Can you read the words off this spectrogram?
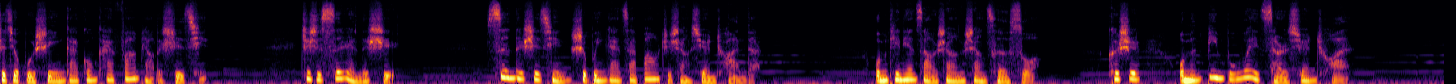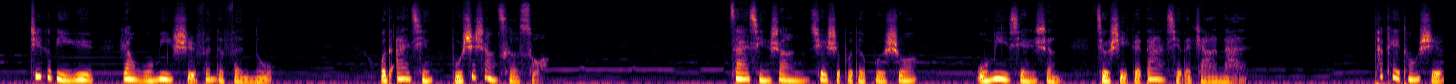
这就不是应该公开发表的事情，这是私人的事，私人的事情是不应该在报纸上宣传的。我们天天早上上厕所，可是我们并不为此而宣传。这个比喻让吴宓十分的愤怒。我的爱情不是上厕所，在爱情上确实不得不说，吴宓先生就是一个大写的渣男。他可以同时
